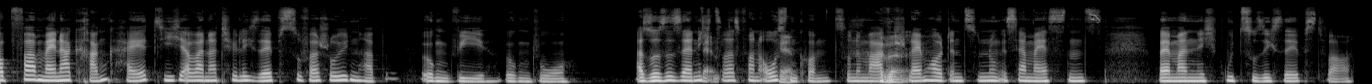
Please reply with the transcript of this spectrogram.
Opfer meiner Krankheit, die ich aber natürlich selbst zu verschulden habe. Irgendwie, irgendwo. Also es ist ja nichts, was von außen ja. kommt. So eine Magenschleimhautentzündung ist ja meistens, weil man nicht gut zu sich selbst war.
